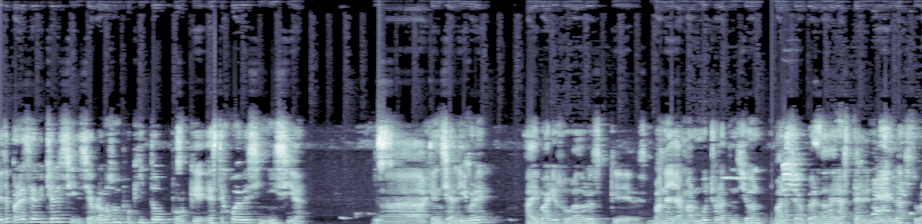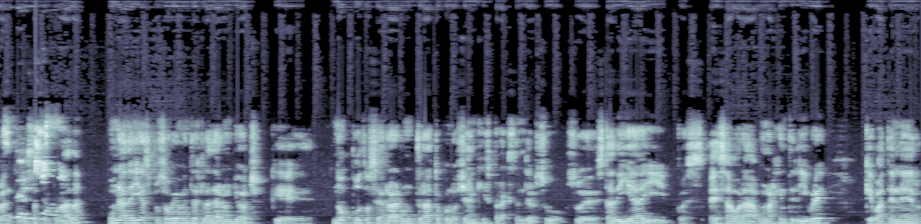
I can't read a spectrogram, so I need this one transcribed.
¿Qué te parece, Michelle, si, si hablamos un poquito? Porque este jueves inicia la agencia libre hay varios jugadores que van a llamar mucho la atención, van a ser verdaderas telenovelas durante esta temporada. Una de ellas, pues obviamente es la de Aaron Judge, que no pudo cerrar un trato con los Yankees para extender su, estadía y pues es ahora un agente libre que va a tener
